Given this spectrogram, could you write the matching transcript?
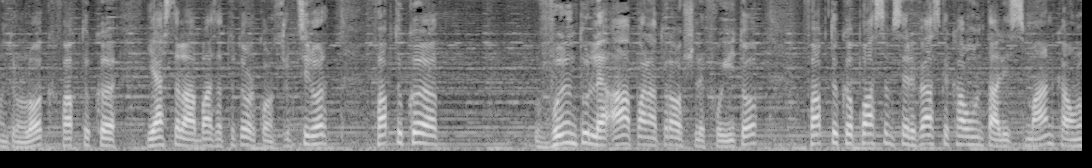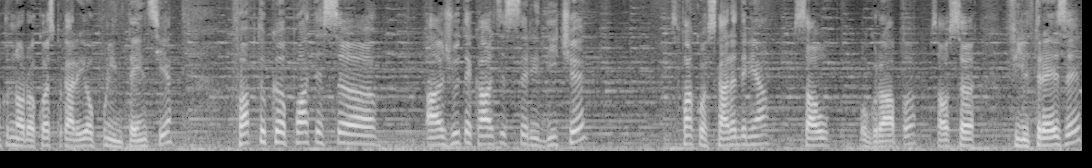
într-un loc, faptul că ea stă la baza tuturor construcțiilor, faptul că vânturile, apa, natura au șlefuit-o, faptul că poate să-mi servească ca un talisman, ca un lucru norocos pe care eu pun intenție, faptul că poate să ajute ca alții să se ridice, să facă o scară din ea sau o groapă, sau să filtreze,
